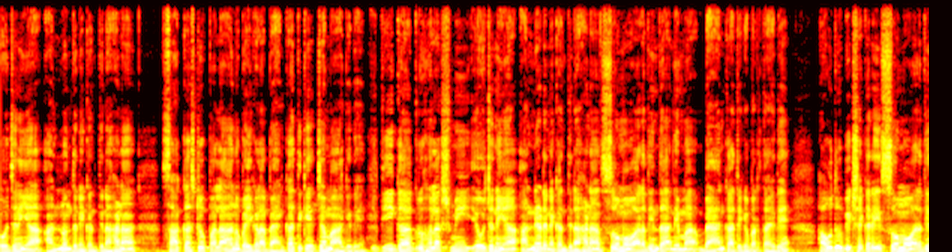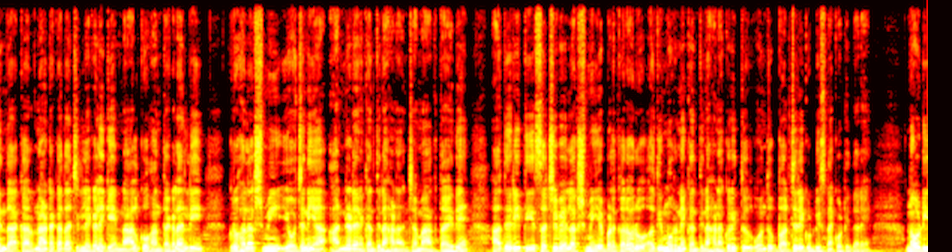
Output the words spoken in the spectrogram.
ಯೋಜನೆಯ ಹನ್ನೊಂದನೇ ಕಂತಿನ ಹಣ ಸಾಕಷ್ಟು ಫಲಾನುಭವಿಗಳ ಬ್ಯಾಂಕ್ ಖಾತೆಗೆ ಜಮಾ ಆಗಿದೆ. ಇದೀಗ ಗೃಹಲಕ್ಷ್ಮಿ ಯೋಜನೆಯ ಹನ್ನೆರಡನೇ ಕಂತಿನ ಹಣ ಸೋಮವಾರದಿಂದ ನಿಮ್ಮ ಬ್ಯಾಂಕ್ ಖಾತೆಗೆ ಬರ್ತಾ ಇದೆ. ಹೌದು ವೀಕ್ಷಕರೇ, ಸೋಮವಾರದಿಂದ ಕರ್ನಾಟಕದ ಜಿಲ್ಲೆಗಳಿಗೆ ನಾಲ್ಕು ಹಂತಗಳಲ್ಲಿ ಗೃಹಲಕ್ಷ್ಮಿ ಯೋಜನೆಯ ಹನ್ನೆರಡನೇ ಕಂತಿನ ಹಣ ಜಮಾ ಆಗ್ತಾ ಇದೆ. ಅದೇ ರೀತಿ ಸಚಿವೆ ಲಕ್ಷ್ಮೀ ಹೆಬ್ಬಳ್ಕರ್ ಅವರು ಹದಿಮೂರನೇ ಕಂತಿನ ಹಣ ಕುರಿತು ಒಂದು ಭರ್ಜರಿ ಗುಡ್ಡಿಸ್ನ ಕೊಟ್ಟಿದ್ದಾರೆ. ನೋಡಿ,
